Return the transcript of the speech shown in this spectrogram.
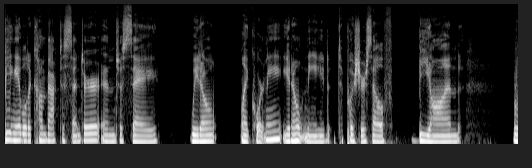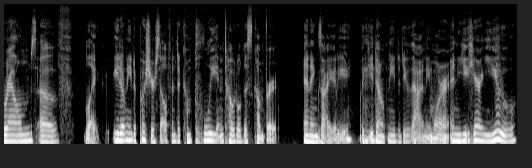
being able to come back to center and just say, we don't like Courtney, you don't need to push yourself beyond realms of like, you don't need to push yourself into complete and total discomfort and anxiety. Like, you mm-hmm. don't need to do that mm-hmm. anymore. And you, hearing you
